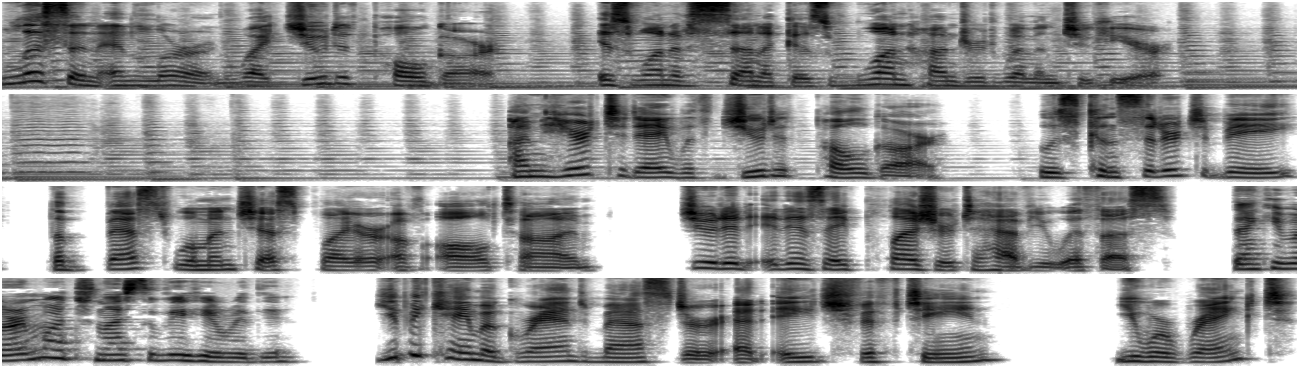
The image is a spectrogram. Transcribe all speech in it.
Listen and learn why Judith Polgar is one of Seneca's 100 women to hear. I'm here today with Judith Polgar, who is considered to be the best woman chess player of all time. Judith, it is a pleasure to have you with us. Thank you very much. Nice to be here with you. You became a grandmaster at age 15. You were ranked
